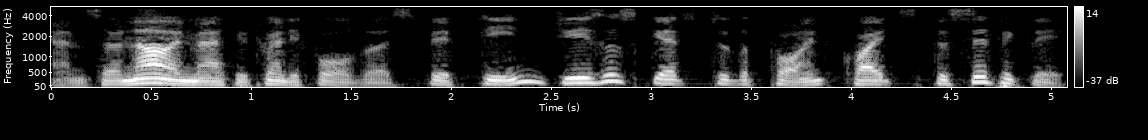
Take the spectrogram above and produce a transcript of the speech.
And so now in Matthew 24 verse 15, Jesus gets to the point quite specifically.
